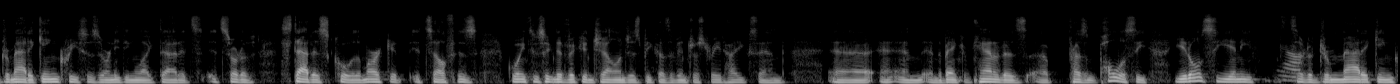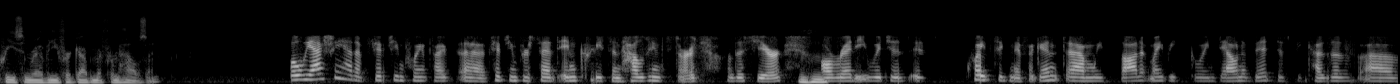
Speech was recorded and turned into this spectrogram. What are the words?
dramatic increases or anything like that. It's it's sort of status quo. The market itself is going through significant challenges because of interest rate hikes and uh, and, and the Bank of Canada's uh, present policy, you don't see any yeah. sort of dramatic increase in revenue for government from housing. Well, we actually had a 15.5, uh, 15% increase in housing starts this year mm-hmm. already, which is, is quite significant. Um, we thought it might be going down a bit just because of uh,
